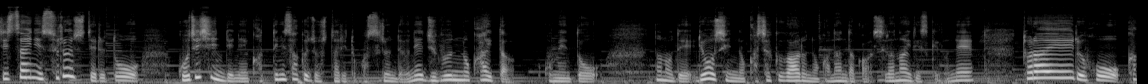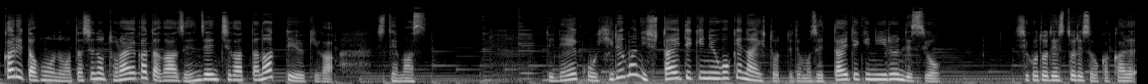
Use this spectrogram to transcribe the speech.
実際にスルーしてるとご自身でね勝手に削除したりとかするんだよね。自分の書いたコメントを。なので両親の呵責があるのかなんだか知らないですけどね。捉える方書かれた方の私の捉え方が全然違ったなっていう気がしてます。でねこう昼間に主体的に動けない人ってでも絶対的にいるんですよ。仕事でストレスを抱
